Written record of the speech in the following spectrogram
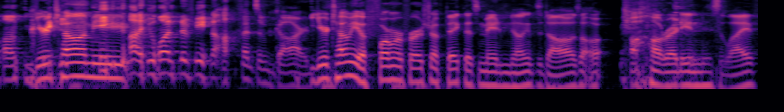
hungry. You're telling me- he thought he wanted to be an offensive guard. You're telling me a former first round pick that's made millions of dollars al- already in his life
